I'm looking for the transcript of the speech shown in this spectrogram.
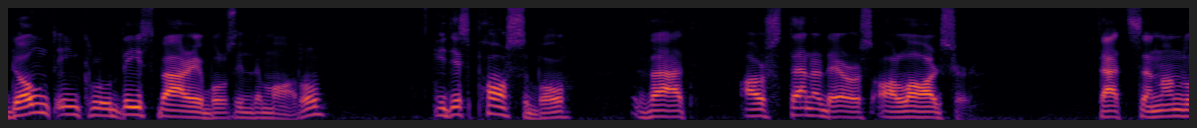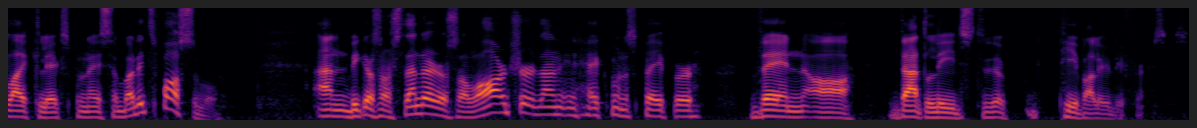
don't include these variables in the model, it is possible that our standard errors are larger. That's an unlikely explanation, but it's possible. And because our standard errors are larger than in Hekman's paper, then uh, that leads to the p-value differences.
